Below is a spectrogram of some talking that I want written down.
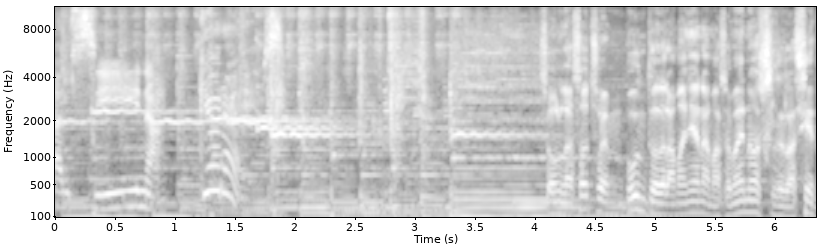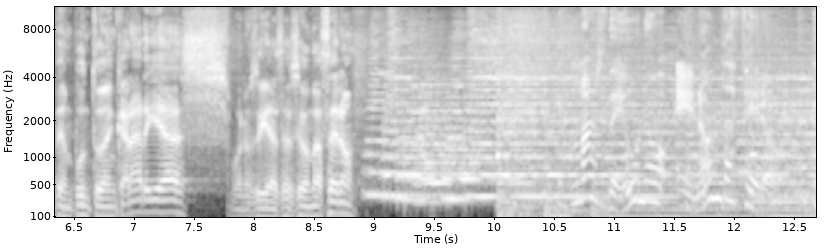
Alsina, ¿qué hora es? Son las 8 en punto de la mañana, más o menos, las 7 en punto en Canarias. Buenos días desde Onda Cero. Más de uno en Onda Cero.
